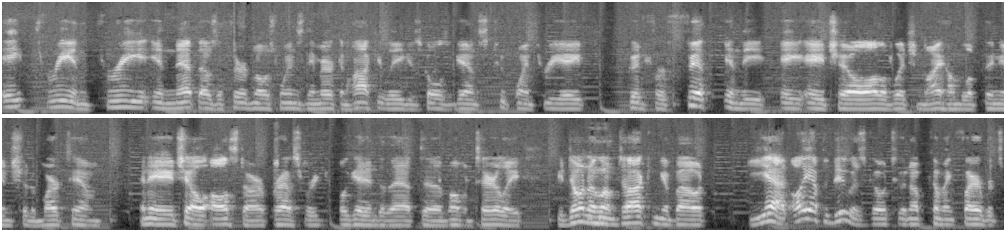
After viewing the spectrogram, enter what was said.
8, 3, and 3 in net. That was the third most wins in the American Hockey League. His goals against 2.38 good for fifth in the AHL, all of which, in my humble opinion, should have marked him an AHL All Star. Perhaps we will get into that uh, momentarily. If you don't know who I'm talking about yet, all you have to do is go to an upcoming Firebirds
